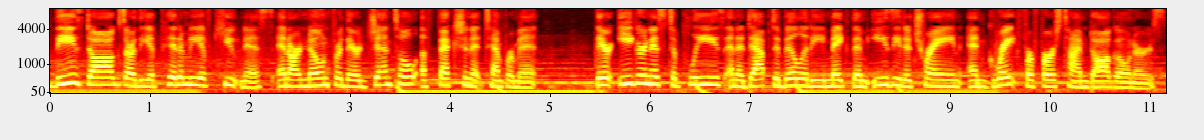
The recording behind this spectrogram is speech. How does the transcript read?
These dogs are the epitome of cuteness and are known for their gentle, affectionate temperament. Their eagerness to please and adaptability make them easy to train and great for first-time dog owners.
